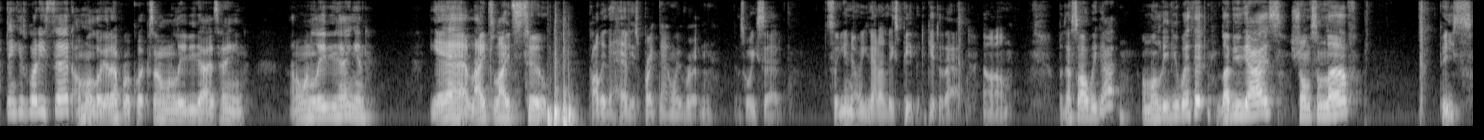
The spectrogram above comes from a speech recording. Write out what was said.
I think is what he said. I'm gonna look it up real quick because I don't want to leave you guys hanging. I don't want to leave you hanging. Yeah, lights, lights too. Probably the heaviest breakdown we've written. That's what he said. So you know you got at least people to get to that. Um, but that's all we got. I'm gonna leave you with it. Love you guys. Show them some love. Peace.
